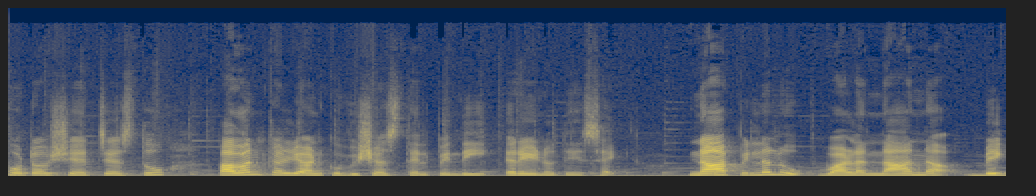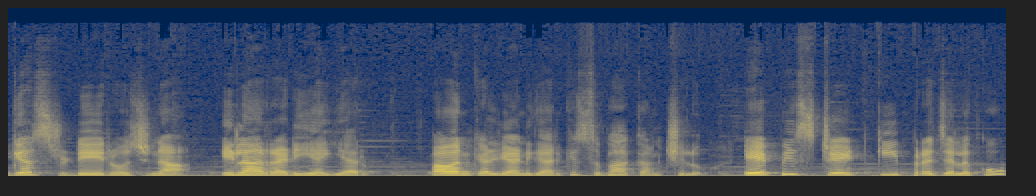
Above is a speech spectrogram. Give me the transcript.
ఫోటో షేర్ చేస్తూ పవన్ కళ్యాణ్కు విషస్ తెలిపింది రేణు దేశాయ్. నా పిల్లలు వాళ్ళ నాన్న బిగ్గెస్ట్ డే రోజున ఇలా రెడీ అయ్యారు. పవన్ కళ్యాణ్ గారికి శుభాకాంక్షలు. ఏపీ స్టేట్కి ప్రజలకు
